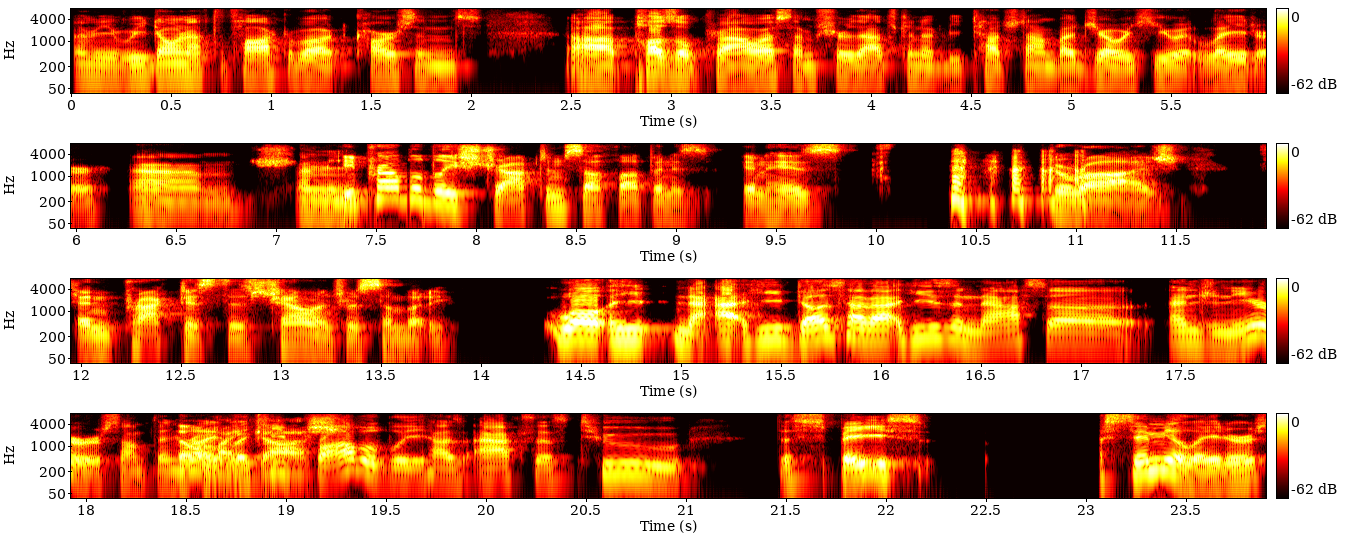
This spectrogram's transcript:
I mean, we don't have to talk about Carson's uh, puzzle prowess. I'm sure that's going to be touched on by Joey Hewitt later. Um, I mean, He probably strapped himself up in his in his garage and practiced this challenge with somebody. Well, he na- he does have a, he's a NASA engineer or something, Oh right? my like gosh. he probably has access to the space simulators.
